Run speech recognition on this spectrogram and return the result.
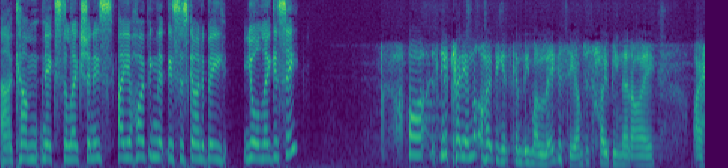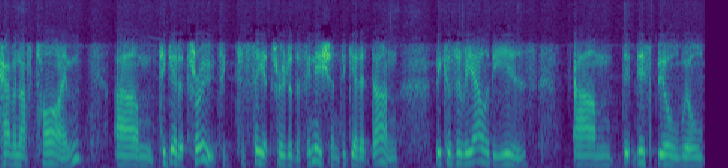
uh, come next election. Is are you hoping that this is going to be your legacy? Oh, yeah, Katie, I'm not hoping it's going to be my legacy. I'm just hoping that I, I have enough time um, to get it through, to, to see it through to the finish and to get it done. Because the reality is, um, th- this bill will,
